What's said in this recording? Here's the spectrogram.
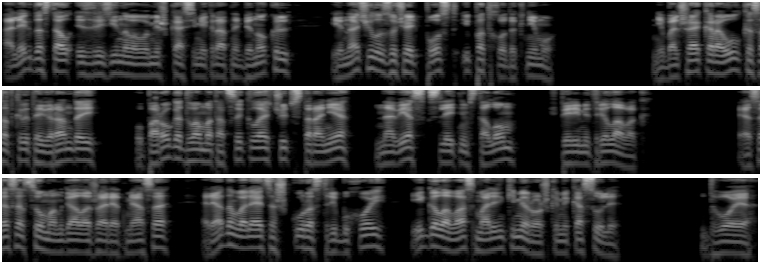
Олег достал из резинового мешка семикратный бинокль и начал изучать пост и подходы к нему. Небольшая караулка с открытой верандой, у порога два мотоцикла, чуть в стороне навес с летним столом в периметре лавок. Эсэсовцы у мангала жарят мясо, рядом валяется шкура с требухой и голова с маленькими рожками косули. Двое.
